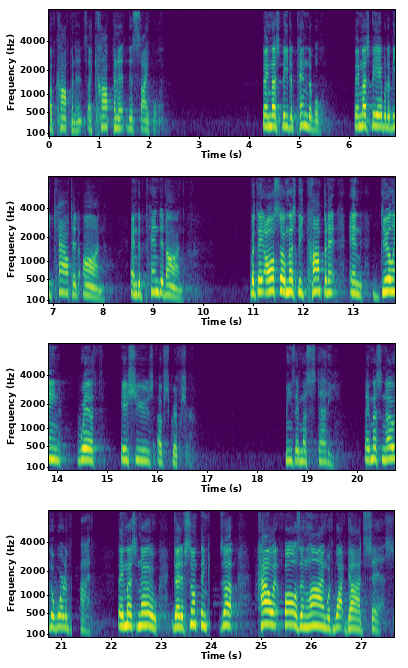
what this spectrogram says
of competence, a competent disciple. They must be dependable. They must be able to be counted on and depended on. But they also must be competent in dealing with issues of Scripture. It means they must study. They must know the Word of God. They must know that if something comes up, how it falls in line with what God says.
